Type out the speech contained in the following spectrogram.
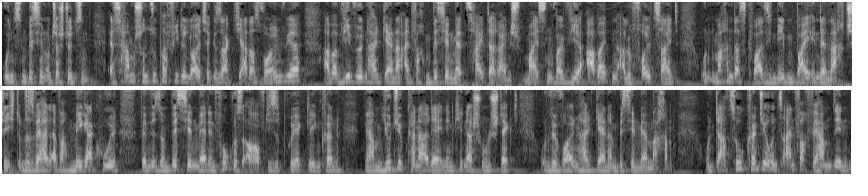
uns ein bisschen unterstützen. Es haben schon super viele Leute gesagt, ja, das wollen wir, aber wir würden halt gerne einfach ein bisschen mehr Zeit da reinschmeißen, weil wir arbeiten alle Vollzeit und machen das quasi nebenbei in der Nachtschicht und das wäre halt einfach mega cool, wenn wir so ein bisschen mehr den Fokus auch auf dieses Projekt legen können. Wir haben einen YouTube-Kanal, der in den Kinderschuhen steckt und wir wollen halt gerne ein bisschen mehr machen. Und dazu könnt ihr uns einfach, wir haben den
